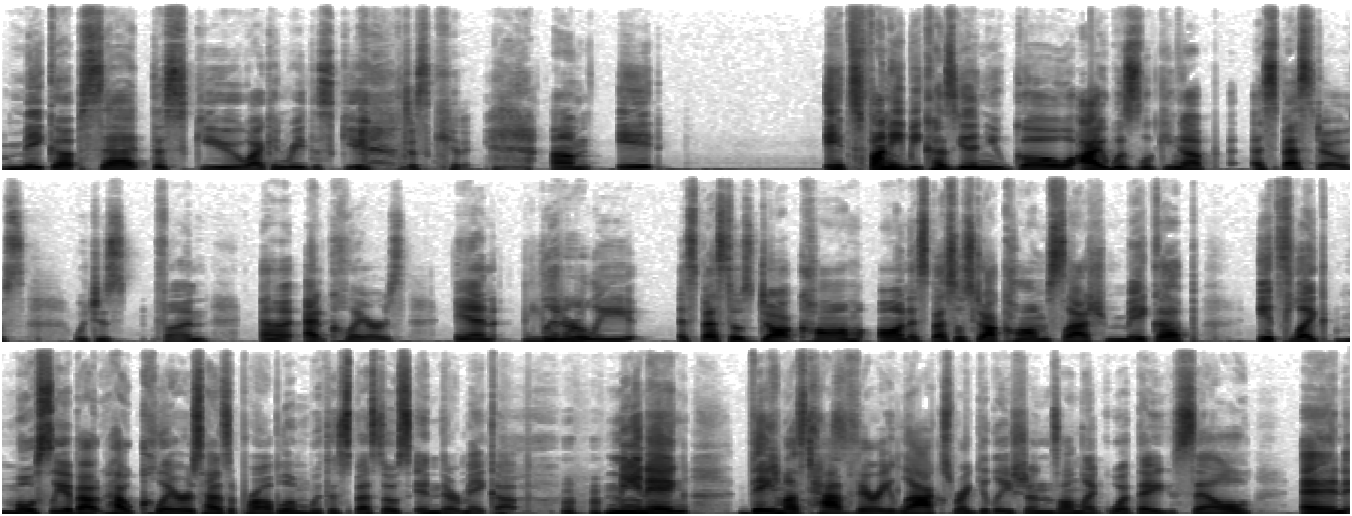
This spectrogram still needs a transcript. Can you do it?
makeup set, the SKU I can read the SKU Just kidding. Um it it's funny because then you go I was looking up asbestos, which is fun, uh, at Claire's, and literally asbestos.com on asbestos.com slash makeup, it's like mostly about how Claire's has a problem with asbestos in their makeup. Meaning they must have very lax regulations on like what they sell and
